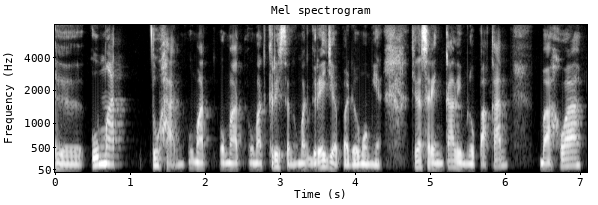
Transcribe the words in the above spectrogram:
uh, umat Tuhan umat umat umat Kristen umat gereja pada umumnya kita sering kali melupakan bahwa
